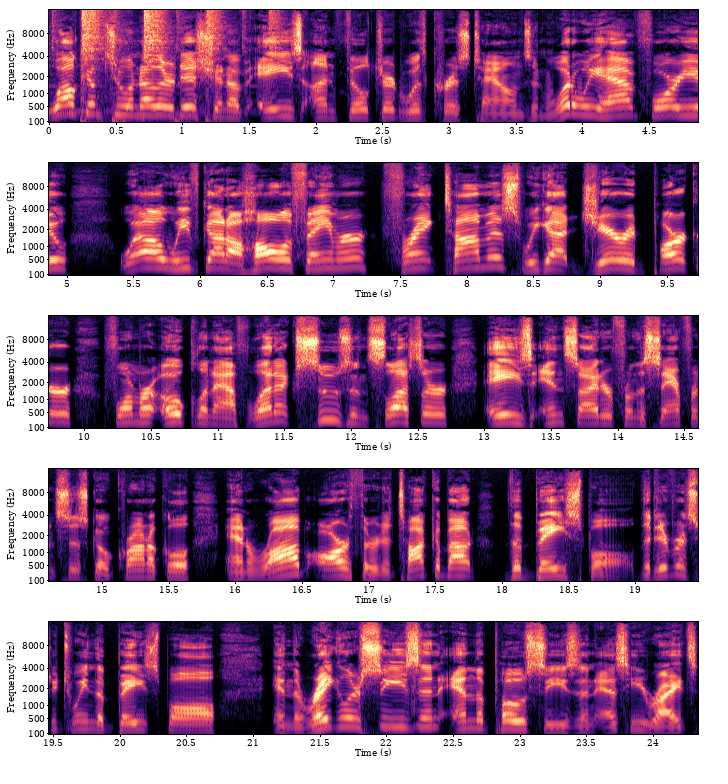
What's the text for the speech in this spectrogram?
Welcome to another edition of A's Unfiltered with Chris Townsend. What do we have for you? Well, we've got a Hall of Famer, Frank Thomas. We got Jarrod Parker, former Oakland Athletics, Susan Slusser, A's insider from the San Francisco Chronicle, and Rob Arthur to talk about the baseball, the difference between the baseball in the regular season and the postseason, as he writes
